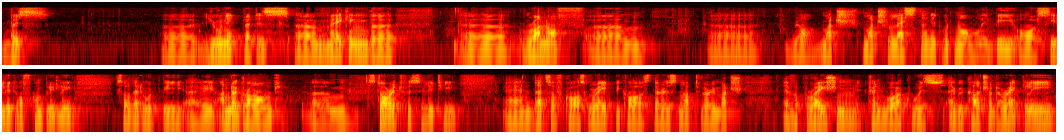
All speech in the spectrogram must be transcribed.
this uh, unit that is uh, making the uh, runoff um, uh, yeah, much much less than it would normally be or seal it off completely. So that would be a underground um, storage facility and that's of course great because there is not very much evaporation. It can work with agriculture directly.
